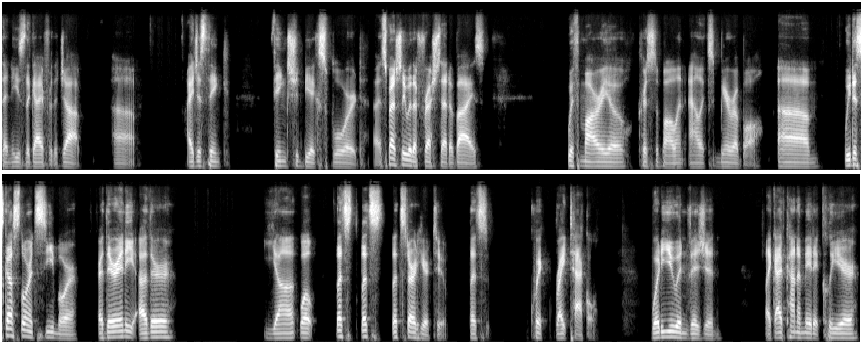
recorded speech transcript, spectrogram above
then he's the guy for the job. Um, I just think things should be explored, especially with a fresh set of eyes with Mario Cristobal and Alex Mirabal. Um, we discussed Lawrence Seymour. Are there any other young? Well, let's let's let's start here too. Let's quick right tackle. What do you envision? Like I've kind of made it clear.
